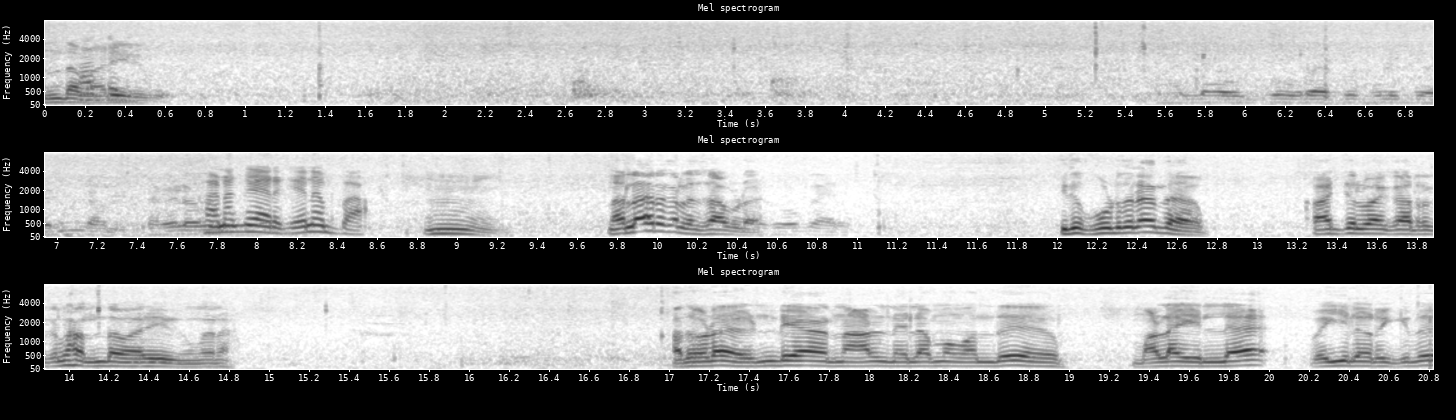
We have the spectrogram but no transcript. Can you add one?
அந்த மாதிரி இருக்கு. கணக்காக இருக்கு என்னப்பா? ம். நல்லா இருக்குல்ல சாப்பிட. இது கூடுதலாக இந்த காய்ச்சல் வாய்க்காரருக்கெல்லாம் அந்த மாதிரி இருக்கும் தானே? அதோட இந்தியா நாள் நிலைமை வந்து மழை இல்லை வெயில் அரைக்குது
